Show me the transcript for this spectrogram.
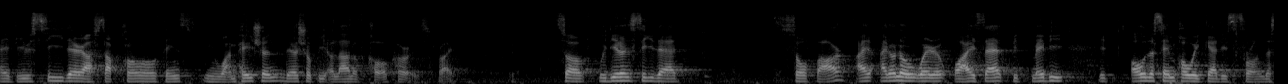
and if you see there are subclonal things in one patient, there should be a lot of co-occurrence, right? Yeah. So we didn't see that so far. I, I don't know where, why is that? Maybe it, all the sample we get is from the,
